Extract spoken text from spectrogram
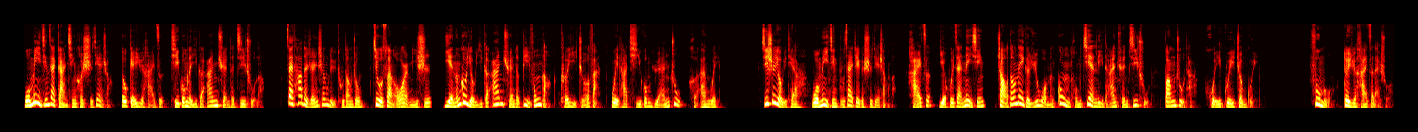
我们已经在感情和实践上都给予孩子提供了一个安全的基础了，在他的人生旅途当中，就算偶尔迷失，也能够有一个安全的避风港可以折返，为他提供援助和安慰。即使有一天啊，我们已经不在这个世界上了，孩子也会在内心找到那个与我们共同建立的安全基础，帮助他回归正轨。父母对于孩子来说，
